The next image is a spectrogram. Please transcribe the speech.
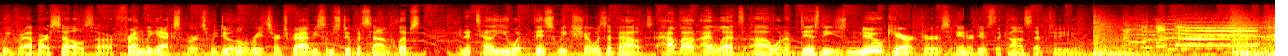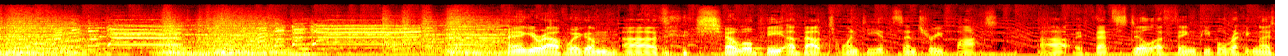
We grab ourselves our friendly experts. We do a little research, grab you some stupid sound clips, and to tell you what this week's show is about, how about I let uh, one of Disney's new characters introduce the concept to you? Thank you, Ralph Wiggum. Uh, the show will be about 20th Century Fox. Uh, if that's still a thing people recognize,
